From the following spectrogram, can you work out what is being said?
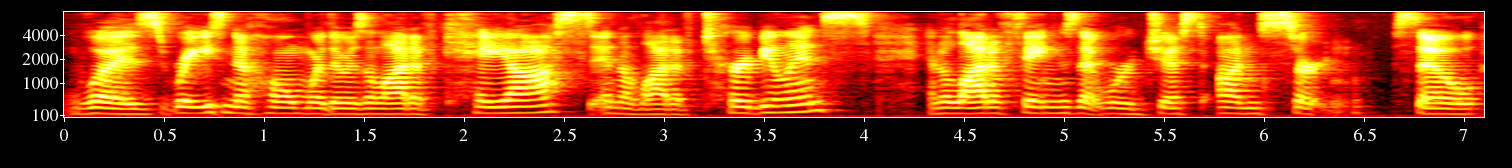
was raised in a home where there was a lot of chaos and a lot of turbulence and a lot of things that were just uncertain. So,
